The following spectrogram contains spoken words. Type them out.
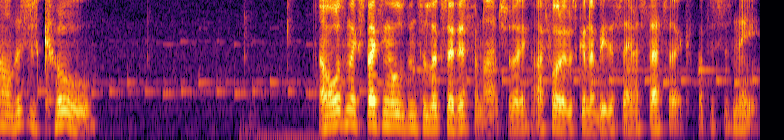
Oh, this is cool. I wasn't expecting all of them to look so different, actually. I thought it was going to be the same aesthetic, but this is neat.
